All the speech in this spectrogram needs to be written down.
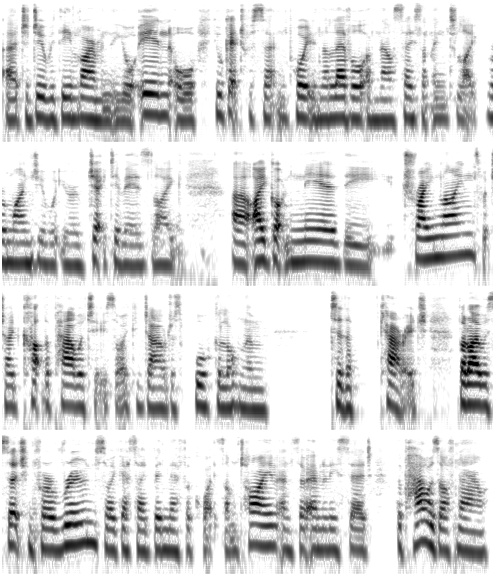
uh, to do with the environment that you're in, or you'll get to a certain point in the level and they'll say something to like remind you what your objective is. Like uh, I got near the train lines, which I'd cut the power to, so I could now just walk along them to the carriage. But I was searching for a rune, so I guess I'd been there for quite some time. And so Emily said, The power's off now.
